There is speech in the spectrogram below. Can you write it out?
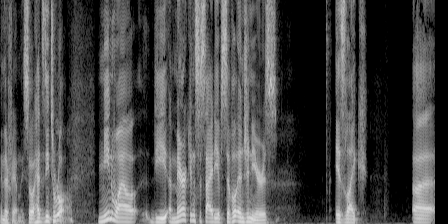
in their family. So heads need to roll. Meanwhile, the American Society of Civil Engineers is like, uh,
